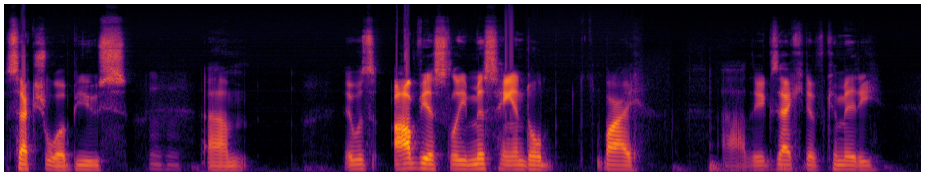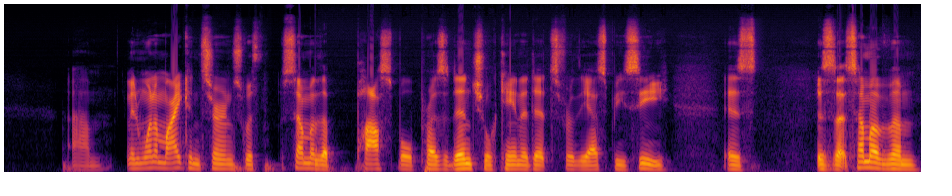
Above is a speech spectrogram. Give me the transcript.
sexual abuse. Um, it was obviously mishandled by uh, the executive committee, um, and one of my concerns with some of the possible presidential candidates for the SBC is is that some of them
